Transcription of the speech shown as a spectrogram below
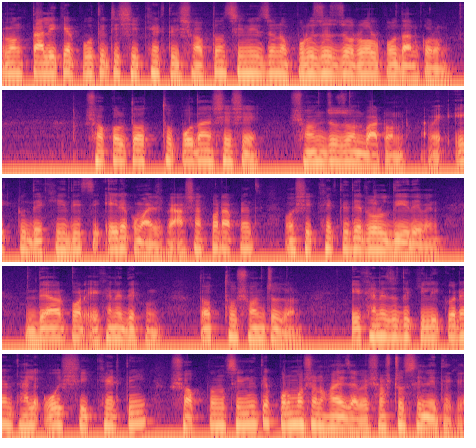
এবং তালিকার প্রতিটি শিক্ষার্থী সপ্তম শ্রেণির জন্য প্রযোজ্য রোল প্রদান করুন। সকল তথ্য প্রদান শেষে সংযোজন বাটন, আমি একটু দেখিয়ে দিচ্ছি এইরকম আসবে। আসার পর আপনি ওই শিক্ষার্থীদের রোল দিয়ে দেবেন। দেওয়ার পর এখানে দেখুন, তথ্য সংযোজন। এখানে যদি ক্লিক করেন, তাহলে ওই শিক্ষার্থী সপ্তম শ্রেণীতে প্রমোশন হয়ে যাবে, ষষ্ঠ শ্রেণি থেকে।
